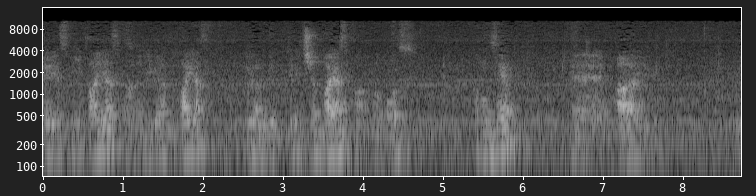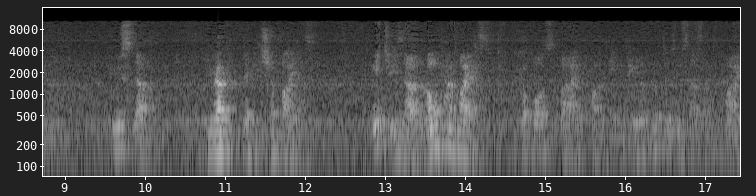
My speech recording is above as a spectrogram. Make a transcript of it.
LSB bias and regular bias, detection bias are proposed among them. Uh, I use the regular detection bias, which is a long-term bias proposed by Mantin developer to 2005.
